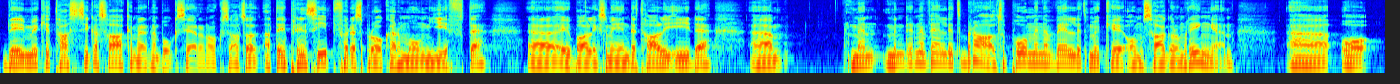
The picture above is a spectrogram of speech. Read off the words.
det är mycket tassiga saker med den här bokserien också. Alltså att det i princip förespråkar månggifte eh, är ju bara liksom en detalj i det. Men, men den är väldigt bra, alltså påminner väldigt mycket om Sagan om ringen. Och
